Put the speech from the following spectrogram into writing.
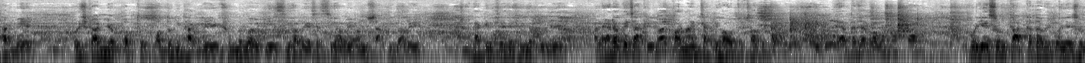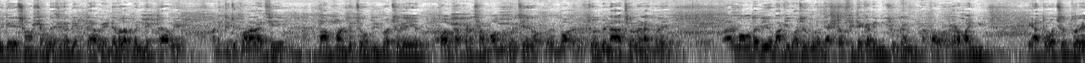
থাকবে। পরিষ্কার নিয়োগ পদ্ধতি থাকবে, সুন্দরভাবে পিএসসি হবে এসএসসি হবে, মানুষ চাকরি পাবে ভ্যাকেন্সি আছে সেগুলো করবে। আর অ্যাডোকে চাকরি নয় পার্মানেন্ট চাকরি হওয়া উচিত, সরকারি চাকরি। এইগুলো তাছাড়া কর্মসংস্থান, পরিযায়ী শ্রমিককে আটকাতে হবে, পরিযায়ী শ্রমিকের যে সমস্যাগুলো সেগুলো দেখতে হবে ডেভেলপমেন্ট দেখতে হবে। অনেক কিছু করার আছে। বামফ্রন্টে চৌত্রিশ বছরে কলকারখানা সব বন্ধ করেছে চলবে না চলবে না করে। আর মমতা দিয়েও বাকি বছরগুলোতে একটাও ফিতে কাটেনি, সুতরাং কলকাতা হয়নি। এই এত বছর ধরে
